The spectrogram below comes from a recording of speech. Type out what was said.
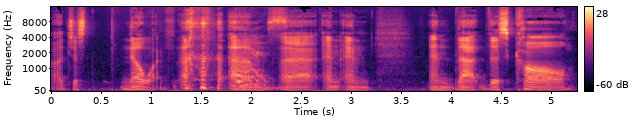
uh, just no one. um, Yes. uh, and and and that this call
